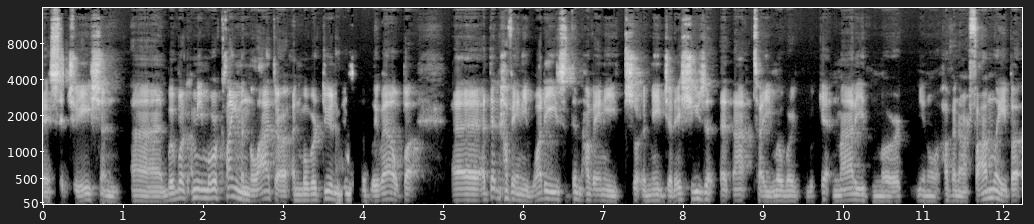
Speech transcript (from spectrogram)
uh, situation, and we were, I mean, we were climbing the ladder and we were doing reasonably well, but. Uh, I didn't have any worries. Didn't have any sort of major issues at, at that time. We were, we were getting married and we were, you know, having our family. But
